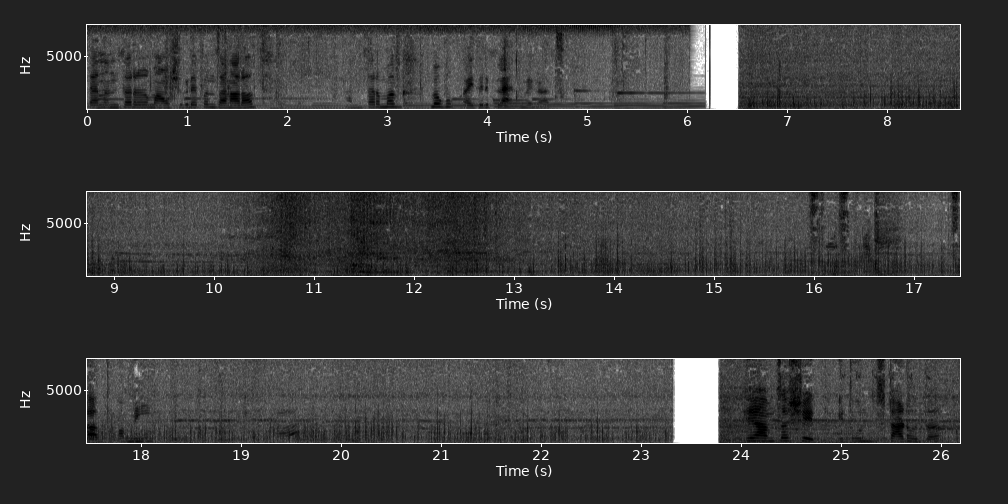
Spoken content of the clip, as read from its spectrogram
त्यानंतर मावशीकडे पण जाणार आहोत. नंतर मग बघू काहीतरी प्लॅन वेगळाच. जातो आम्ही. हे आमचं शेत इथून स्टार्ट होतं.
